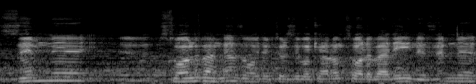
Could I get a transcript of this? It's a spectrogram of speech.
ضمن سوال بنده از آقای دکتر زیبا کلام سوال بعدی اینه. ضمن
